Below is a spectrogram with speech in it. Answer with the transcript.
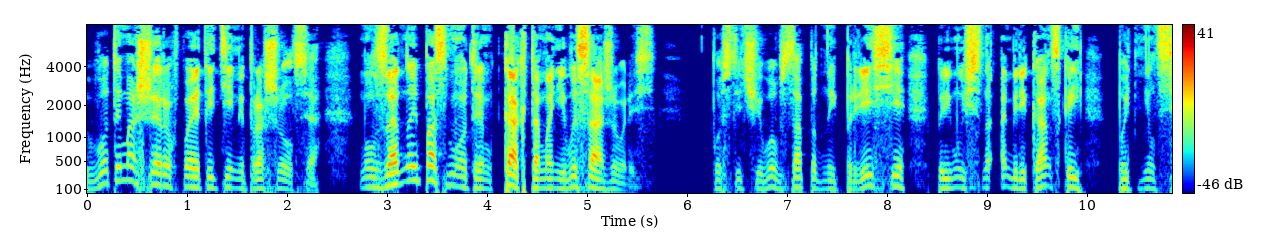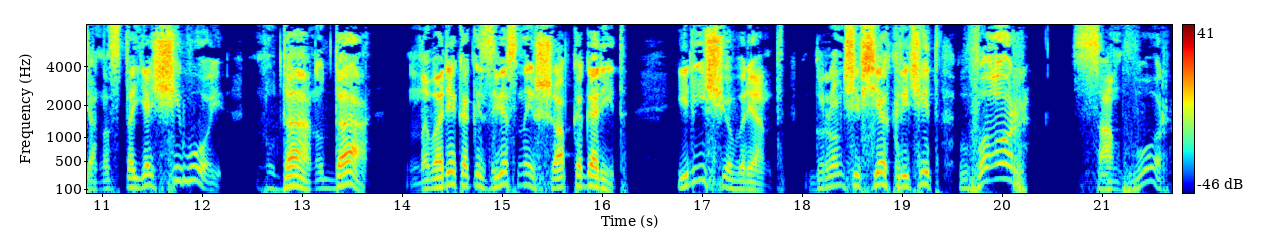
Вот и Машеров по этой теме прошелся. Мол, заодно и посмотрим, как там они высаживались. После чего в западной прессе, преимущественно американской, поднялся настоящий вой. Ну да, ну да, на воре, как известно, и шапка горит. Или еще вариант. Громче всех кричит «Вор!» Сам вор.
